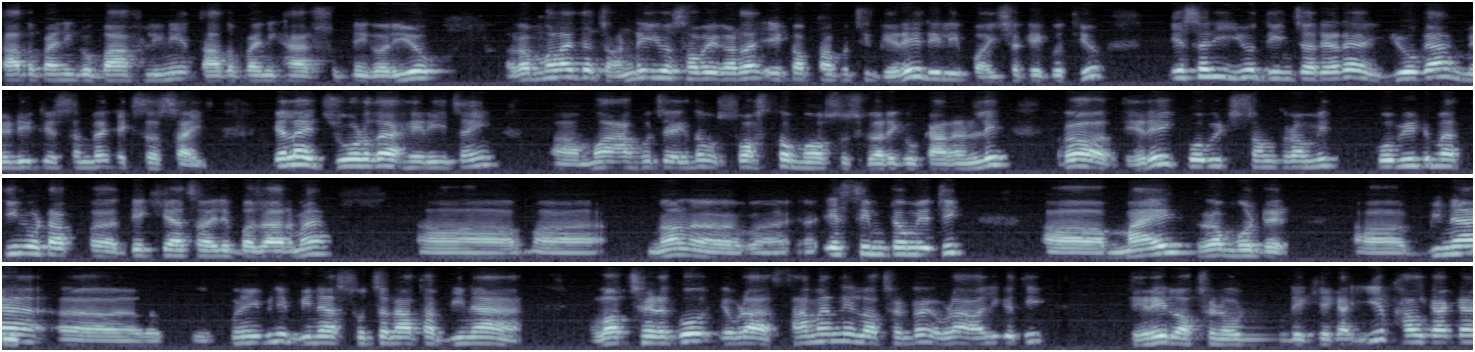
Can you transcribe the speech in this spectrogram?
तातो पानीको बाफ लिने तातो पानी खाएर सुत्ने गरियो। र मलाई त झन्डै यो सबै गर्दा एक हप्तापछि धेरै रिलिफ भइसकेको थियो। यसरी यो दिनचर्या र योगा मेडिटेसन र एक्सर्साइज यसलाई जोड्दाखेरि चाहिँ म आफू चाहिँ एकदम स्वस्थ महसुस गरेको कारणले र धेरै कोभिड सङ्क्रमित कोभिडमा तिनवटा देखिया छ अहिले बजारमा। नन एसिम्टोमेटिक माइल्ड र मोडरेट। बिना कुनै पनि बिना सूचना अथवा बिना लक्षणको एउटा सामान्य लक्षण र एउटा अलिकति धेरै लक्षणहरू देखिएका यो खालका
